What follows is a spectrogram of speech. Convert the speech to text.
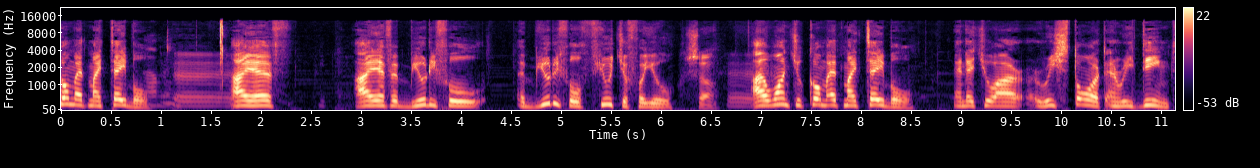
come at my table Amen. I have I have a beautiful a beautiful future for you. Sure. I want you come at my table and that you are restored and redeemed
